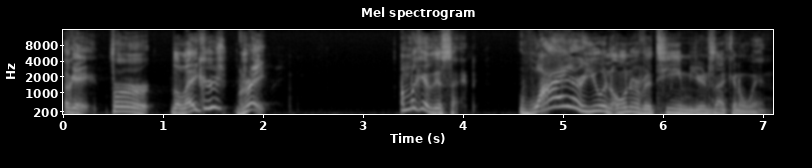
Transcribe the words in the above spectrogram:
okay, for the Lakers, great. I'm looking at this side. Why are you an owner of a team you're just not going to win?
